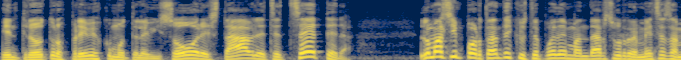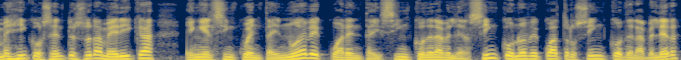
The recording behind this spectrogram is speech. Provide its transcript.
entre otros premios como televisores, tablets, etcétera. Lo más importante es que usted puede mandar sus remesas a México, Centro y Sudamérica en el 5945 de la Beler. 5945 de la Beler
